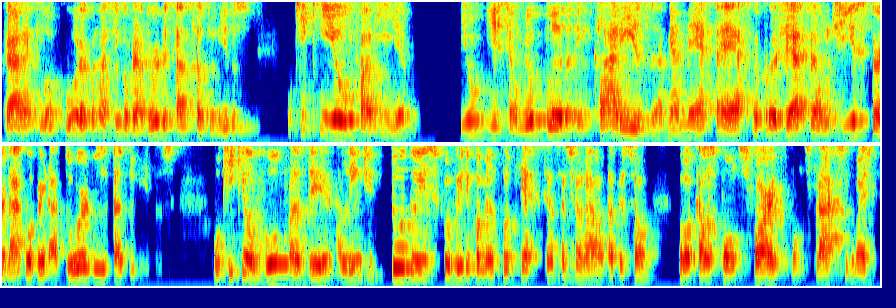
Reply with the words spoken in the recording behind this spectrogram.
Cara, que loucura! Como assim, governador do estado dos Estados Unidos? O que, que eu faria? Eu, esse é o meu plano, eu tenho clareza, a minha meta é essa, meu projeto é um dia se tornar governador dos Estados Unidos. O que, que eu vou fazer, além de tudo isso que o Vini comentou, que é sensacional, tá, pessoal? Colocar os pontos fortes, pontos fracos e tudo mais.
